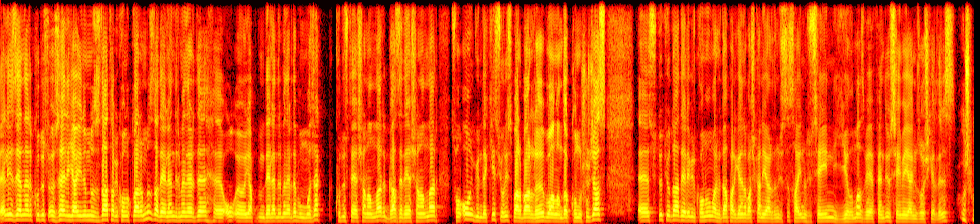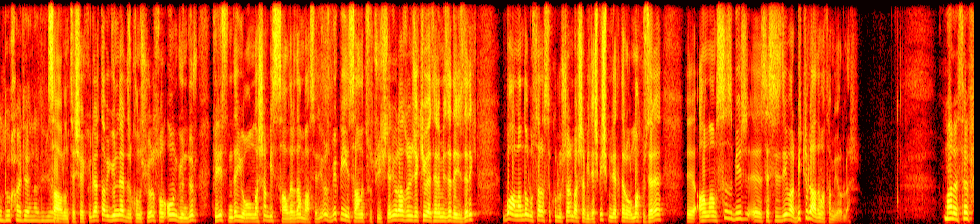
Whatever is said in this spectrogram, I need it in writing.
Değerli izleyenler Kudüs özel yayınımızda tabii konuklarımız da değerlendirmelerde e, e, değerlendirmelerde bulunacak. Kudüs'te yaşananlar, Gazze'de yaşananlar, son 10 gündeki Siyonist barbarlığı bu anlamda konuşacağız. E, stüdyoda değerli bir konuğum var. Hüdapar Genel Başkanı Yardımcısı Sayın Hüseyin Yılmaz Beyefendi. Hüseyin Bey yayınımıza hoş geldiniz. Hoş bulduk. Hayırlı yayınlar diliyorum. Sağ olun, teşekkürler. Tabii günlerdir konuşuyoruz. Son 10 gündür Filistin'de yoğunlaşan bir saldırıdan bahsediyoruz. Büyük bir insanlık suçu işleniyor. Az önceki VTR'mizde de izledik. Bu anlamda uluslararası kuruluşların başta Birleşmiş Milletler olmak üzere e, anlamsız bir e, sessizliği var. Bir türlü adım atamıyorlar. Maalesef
